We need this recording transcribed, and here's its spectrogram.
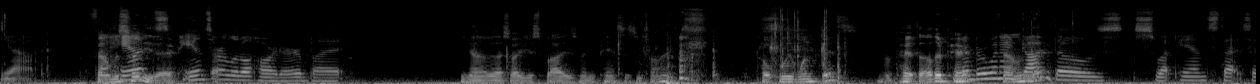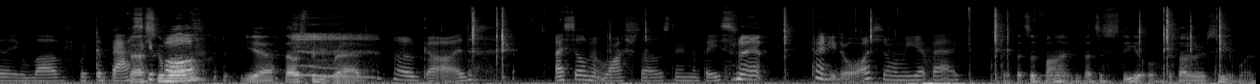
Yeah. Found this hoodie Pants there. pants are a little harder, but You know, that's why you just buy as many pants as you find. Hopefully one fits. The pair, the other pair. remember when I got there. those sweatpants that say love with the basketball? basketball? yeah, that was pretty rad. Oh god. I still haven't washed those. They're in the basement. I need to wash them when we get back. That's a fine. That's a steal if I've ever seen one.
